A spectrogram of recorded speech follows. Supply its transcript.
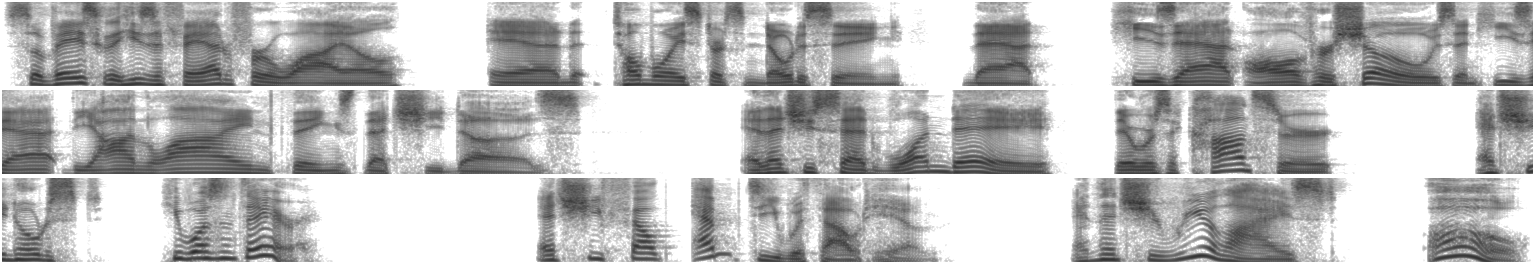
So basically, he's a fan for a while. And Tomoe starts noticing that he's at all of her shows and he's at the online things that she does. And then she said one day there was a concert and she noticed he wasn't there. And she felt empty without him. And then she realized, oh,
